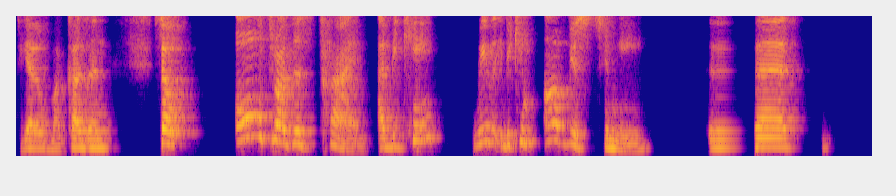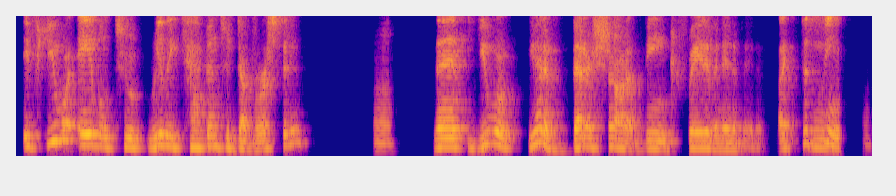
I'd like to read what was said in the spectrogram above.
together with my cousin. So all throughout this time, I became really, it became obvious to me that if you were able to really tap into diversity, mm. then you were you had a better shot at being creative and innovative. Like this mm. seemed at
